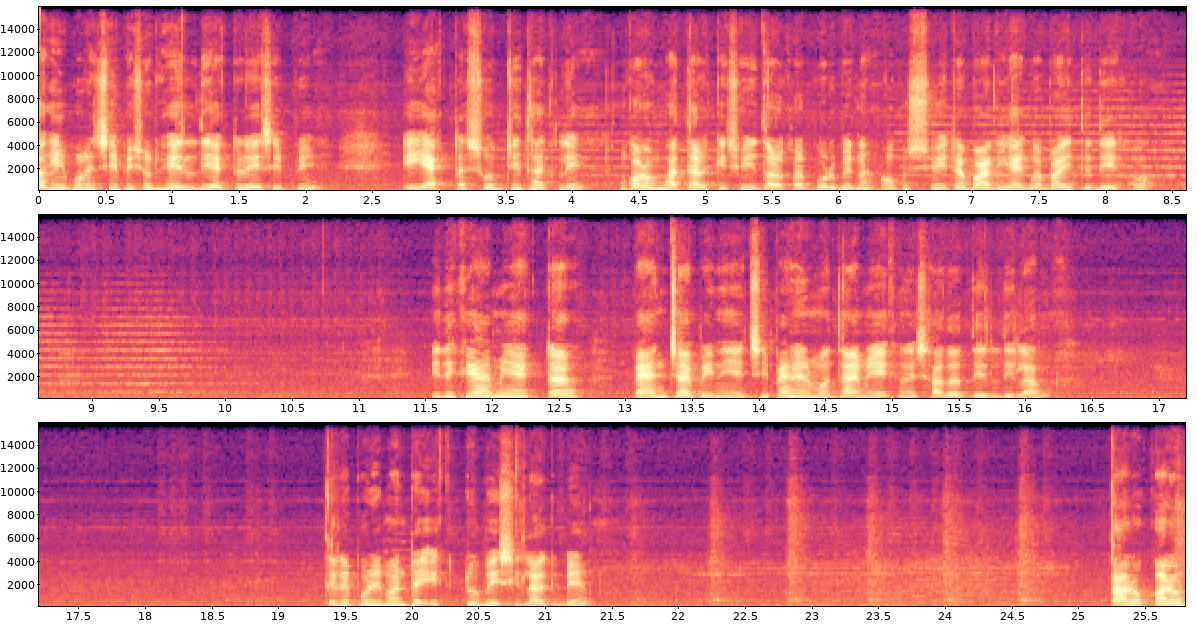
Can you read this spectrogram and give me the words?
আগেই বলেছি ভীষণ হেলদি একটা রেসিপি এই একটা সবজি থাকলে গরম ভাতে আর কিছুই দরকার পড়বে না। অবশ্যই এটা বানিয়ে একবার বাড়িতে দেখো। এদিকে আমি একটা প্যান চাপিয়ে নিয়েছি। প্যানের মধ্যে আমি এখানে সাদা তেল দিলাম। তেলের পরিমাণটা একটু বেশি লাগবে। তারও কারণ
